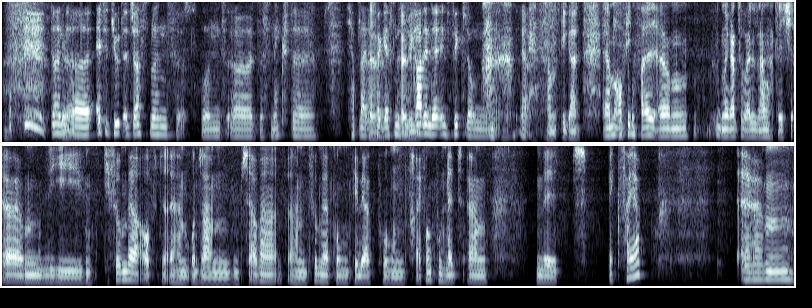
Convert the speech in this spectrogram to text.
Dann genau. äh, Attitude Adjustment und äh, das nächste, ich habe leider äh, vergessen, das ist gerade in der Entwicklung. ja. Ähm, egal. Ähm, okay. Auf jeden Fall, ähm, eine ganze Weile lang hatte ich ähm, die, die Firmware auf ähm, unserem Server ähm, firmware.pberg.freifunk.net mit Backfire. Ähm,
